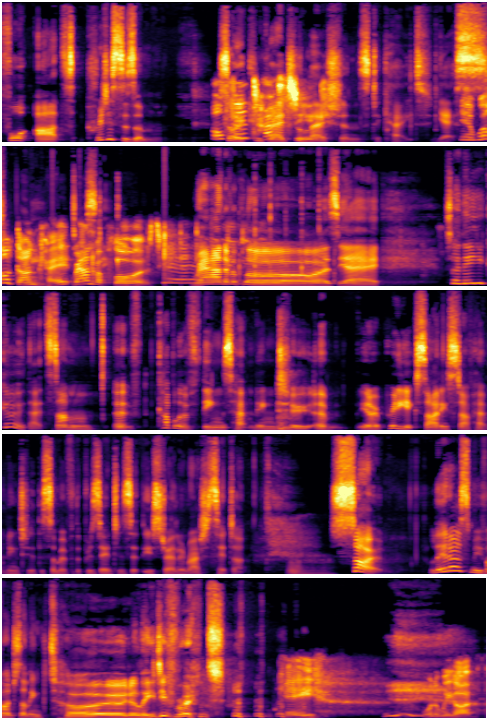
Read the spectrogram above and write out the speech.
for Arts Criticism. Oh, so fantastic. congratulations to Kate. Yes. Yeah, well done, Kate. Round of applause. Yay. Round of applause. Yay. So there you go. That's um a couple of things happening to um, you know pretty exciting stuff happening to the, some of the presenters at the Australian Writers Centre. Mm. So let us move on to something totally different. Okay. What do we got?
